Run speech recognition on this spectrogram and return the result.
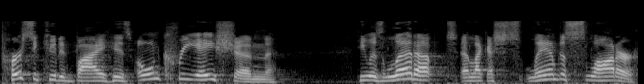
persecuted by his own creation. He was led up to, uh, like a lamb to slaughter.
